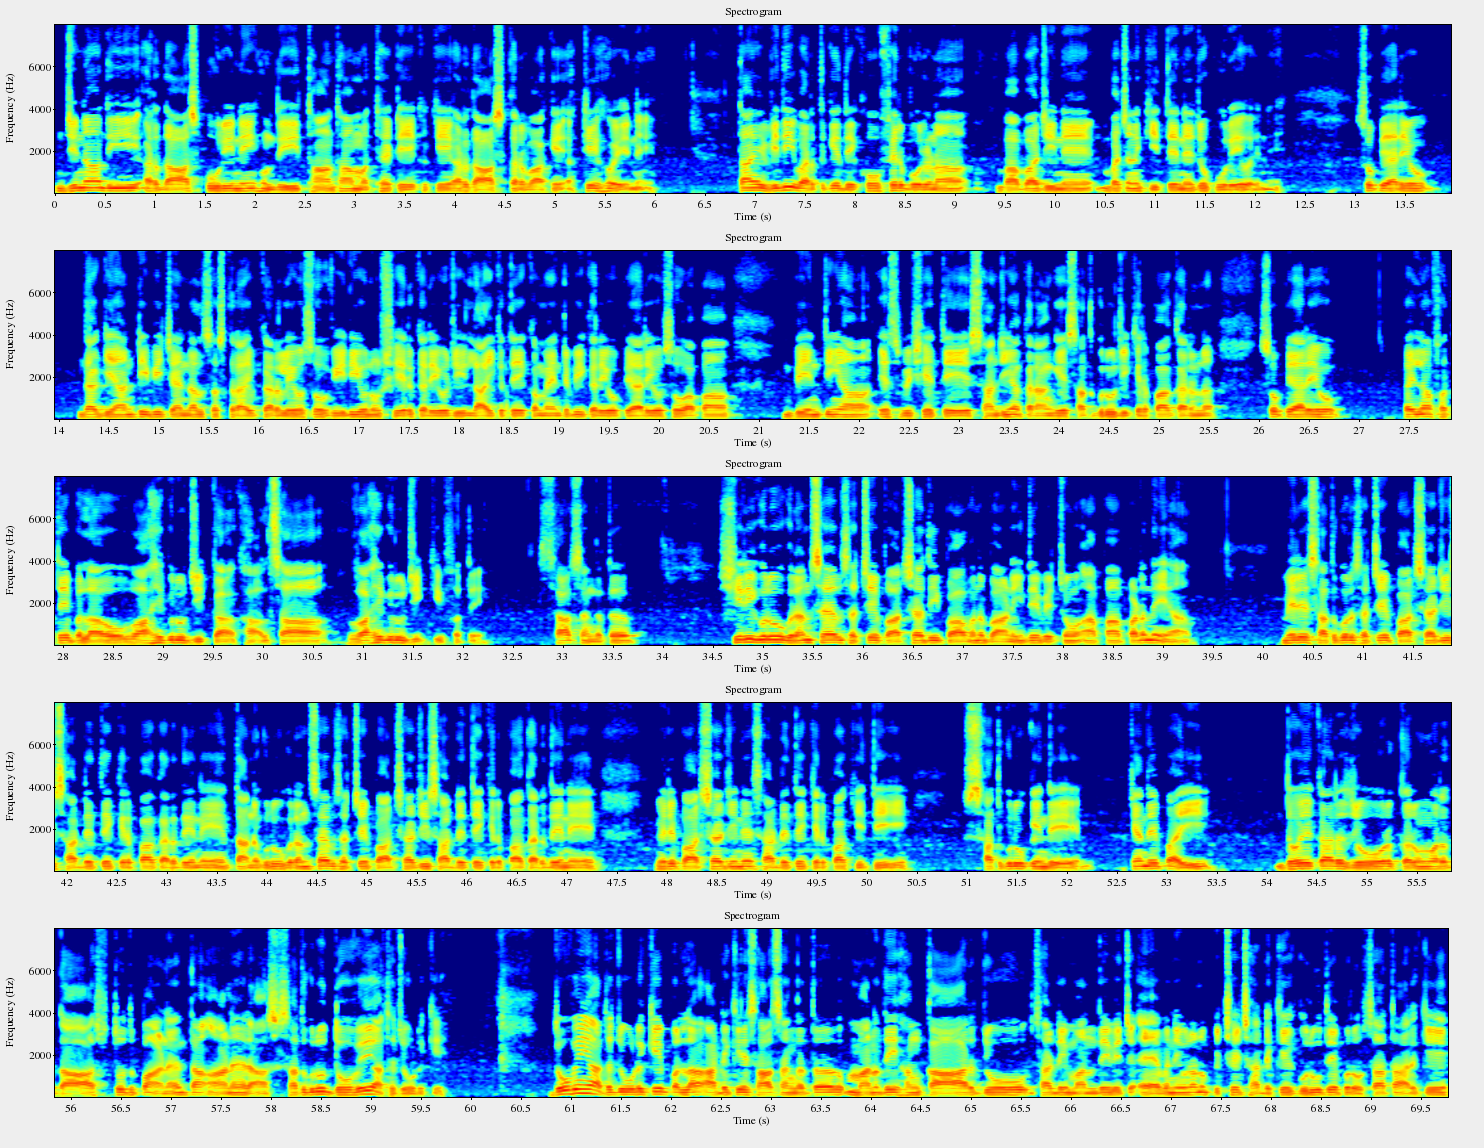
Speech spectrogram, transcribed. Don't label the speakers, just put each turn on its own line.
ਜਿਨ੍ਹਾਂ ਦੀ ਅਰਦਾਸ ਪੂਰੀ ਨਹੀਂ ਹੁੰਦੀ, ਥਾਂ ਥਾਂ ਮੱਥੇ ਟੇਕ ਕੇ ਅਰਦਾਸ ਕਰਵਾ ਕੇ ਅੱਕੇ ਹੋਏ ਨੇ। ਤਾਂ ਇਹ ਵਿਧੀ ਵਰਤ ਕੇ ਦੇਖੋ, ਫਿਰ ਬੋਲਣਾ, ਬਾਬਾ ਜੀ ਨੇ ਬਚਨ ਕੀਤੇ ਨੇ ਜੋ ਪੂਰੇ ਹੋਏ ਨੇ। ਸੋ ਪਿਆਰਿਓ, ਦਾ ਗਿਆਨ ਟੀਵੀ ਚੈਨਲ ਸਬਸਕ੍ਰਾਈਬ ਕਰ ਲਿਓ, ਸੋ ਵੀਡੀਓ ਨੂੰ ਸ਼ੇਅਰ ਕਰਿਓ ਜੀ, ਲਾਈਕ ਤੇ ਕਮੈਂਟ ਵੀ ਕਰਿਓ ਪਿਆਰਿਓ। ਸੋ ਆਪਾਂ ਬੇਨਤੀਆਂ ਇਸ ਵਿਸ਼ੇ ਤੇ ਸਾਂਝੀਆਂ ਕਰਾਂਗੇ, ਸਤਿਗੁਰੂ ਜੀ ਕਿਰਪਾ ਕਰਨ। ਸੋ ਪਿਆਰਿਓ ਪਹਿਲਾਂ ਫਤਿਹ ਬੁਲਾਓ, ਵਾਹਿਗੁਰੂ ਜੀ ਕਾ ਖਾਲਸਾ, ਵਾਹਿਗੁਰੂ ਜੀ ਕੀ ਫਤਿਹ। ਸਾਧ ਸੰਗਤ, ਸ੍ਰੀ ਗੁਰੂ ਗ੍ਰੰਥ ਸਾਹਿਬ ਸੱਚੇ ਪਾਤਸ਼ਾਹ ਦੀ ਪਾਵਨ ਬਾਣੀ ਦੇ ਵਿੱਚੋਂ ਆਪਾਂ ਪੜ੍ਹਨੇ ਆ। ਮੇਰੇ ਸਤਿਗੁਰ ਸੱਚੇ ਪਾਤਸ਼ਾਹ ਜੀ ਸਾਡੇ ਤੇ ਕਿਰਪਾ ਕਰਦੇ ਨੇ, ਧੰਨ ਗੁਰੂ ਗ੍ਰੰਥ ਸਾਹਿਬ ਸੱਚੇ ਪਾਤਸ਼ਾਹ ਜੀ ਸਾਡੇ ਤੇ ਕਿਰਪਾ ਕਰਦੇ ਨੇ। ਮੇਰੇ ਪਾਤਸ਼ਾਹ ਜੀ ਨੇ ਸਾਡੇ ਤੇ ਕਿਰਪਾ ਕੀਤੀ। ਸਤਿਗੁਰੂ ਕਹਿੰਦੇ ਕਹਿੰਦੇ ਭਾਈ ਦੋਏ ਕਰ ਜੋਰ ਕਰੂੰ ਅਰਦਾਸ, ਤੁਧ ਭਾਣ ਤਾਂ ਆਣੈ ਰਾਸ। ਸਤਿਗੁਰੂ ਦੋਵੇਂ ਹੱਥ ਜੋੜ ਕੇ। ਦੋਵੇਂ ਹੱਥ ਜੋੜ ਕੇ ਪੱਲਾ ਅੱਡ ਕੇ ਸਾਧ ਸੰਗਤ ਮਨ ਦੇ ਹੰਕਾਰ ਜੋ ਸਾਡੇ ਮਨ ਦੇ ਵਿੱਚ ਐਬ ਨੇ ਉਹਨਾਂ ਨੂੰ ਪਿੱਛੇ ਛੱਡ ਕੇ ਗੁਰੂ ਤੇ ਭਰੋਸਾ ਧਾਰ ਕੇ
